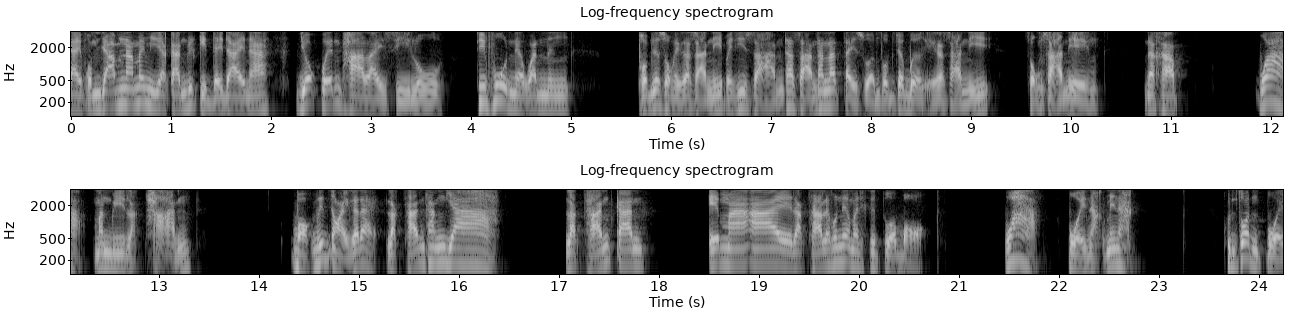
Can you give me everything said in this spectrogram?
ด ๆ ผมย้ำนะ ไม่มีอาการวิกฤตใด ๆ นะ ยกเว้นพาไหลสีรู ที่พูดเนี่ยวันหนึ่ง ผมจะส่งเอกสารนี้ไปที่ศาลถ้าศาลท่านนัดไต่สวน ผมจะเบิกเอกสารนี้ส่งศาลเองนะครับ ว่ามันมีหลักฐานบอกนิดหน่อยก็ได้ หลักฐานทางยา หลักฐานการ MRI หลักฐานอะไรพวกนี้มันคือตัวบอก ว่าป่วยหนักไม่หนัก คุณต้นป่วย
